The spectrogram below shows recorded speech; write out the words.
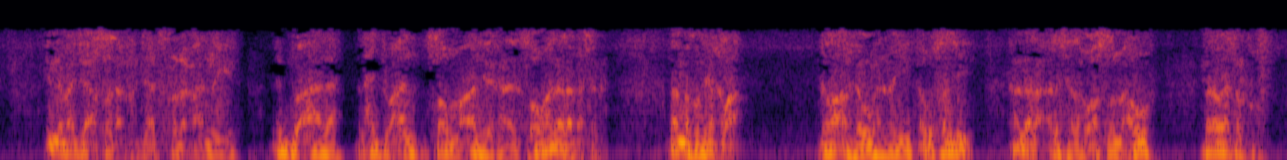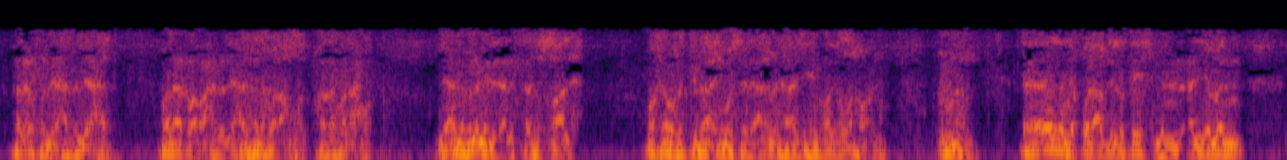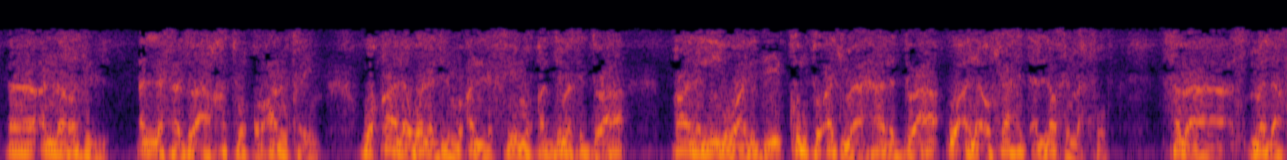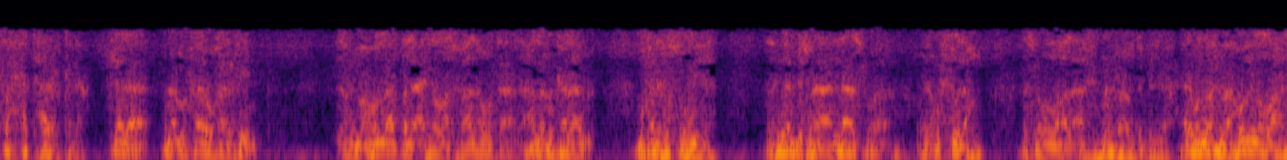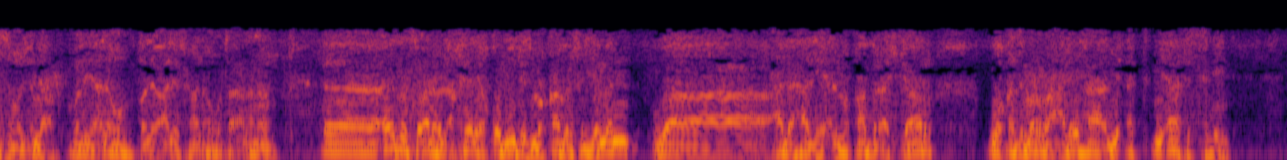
إنما جاء الصدقه جاءت الصدقة عن الميت الدعاء له الحج عنه الصوم عنه إذا كان الصوم هذا لا بأس به. أما كن يقرأ قراءة ثوبه الميت أو يصلي هذا لا ليس له أصل معروف فلا يتركه فلا يصلي أحد لأحد ولا يقرأ أحد لأحد هذا هو الأفضل هذا هو الأحوط لأنه لم يرد عن السلف الصالح وخير في اتباعه والسير على منهاجهم رضي الله عنهم. نعم. أيضا يقول عبد اللطيف من اليمن آه، أن رجل ألف دعاء ختم القرآن الكريم. وقال ولد المؤلف في مقدمة الدعاء قال لي والدي كنت أجمع هذا الدعاء وأنا أشاهد اللوح المحفوظ. فما مدى صحة هذا الكلام؟ كذا من كلام المخالفين. رحمه الله يطلع إلى الله سبحانه وتعالى. هذا من كلام مخالف الصوفية. يلبس مع الناس ويغش لهم. نسأل الله العافية. نعم نعوذ بالله. علم اللوح المحفوظ من الله عز وجل. نعم. وليعلمه يطلع عليه سبحانه وتعالى. نعم. آه أيضا سؤاله الأخير يقول يوجد مقابر في اليمن وعلى هذه المقابر أشجار وقد مر عليها مئة مئات السنين.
